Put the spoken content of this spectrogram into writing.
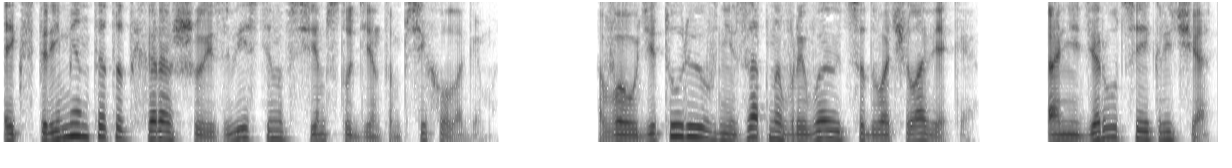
Эксперимент этот хорошо известен всем студентам-психологам. В аудиторию внезапно врываются два человека. Они дерутся и кричат.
